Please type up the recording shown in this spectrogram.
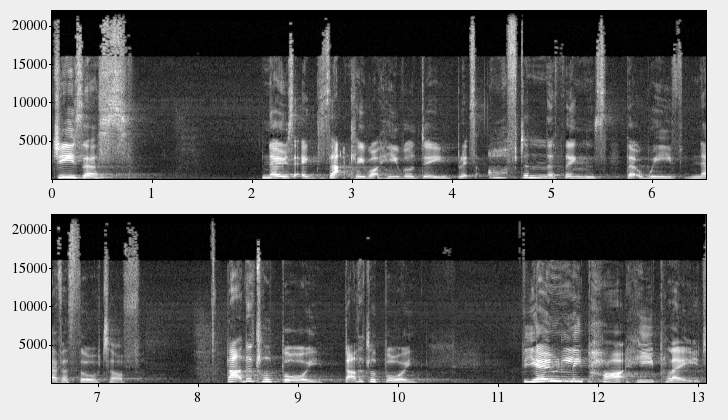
Jesus knows exactly what he will do, but it's often the things that we've never thought of. That little boy, that little boy, the only part he played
